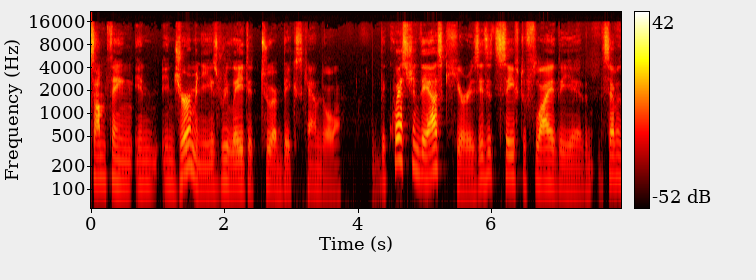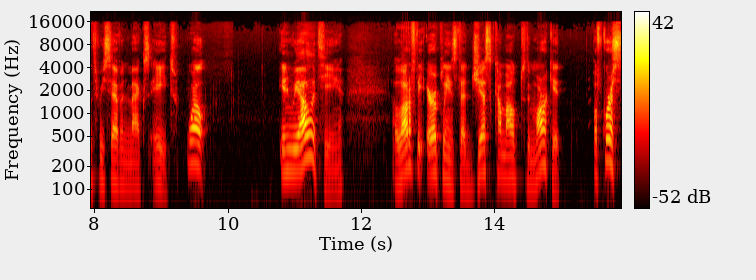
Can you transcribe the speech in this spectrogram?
something in, in Germany is related to a big scandal. The question they ask here is Is it safe to fly the, uh, the 737 MAX 8? Well, in reality, a lot of the airplanes that just come out to the market, of course,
